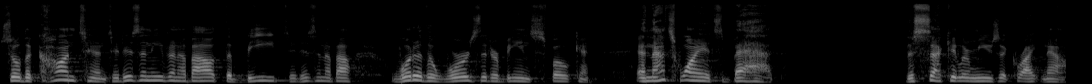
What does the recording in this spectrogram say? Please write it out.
So the content, it isn't even about the beat, it isn't about what are the words that are being spoken. And that's why it's bad the secular music right now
